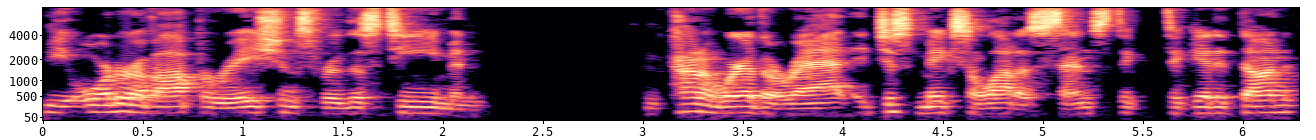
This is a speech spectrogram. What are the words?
the order of operations for this team and, and kind of where they're at, it just makes a lot of sense to, to get it done.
